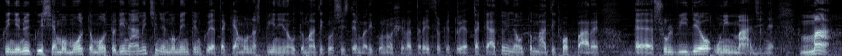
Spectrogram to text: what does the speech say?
Quindi noi qui siamo molto molto dinamici, nel momento in cui attacchiamo una spina in automatico il sistema riconosce l'attrezzo che tu hai attaccato, in automatico appare eh, sul video un'immagine, ma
